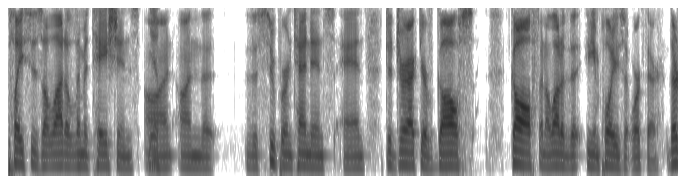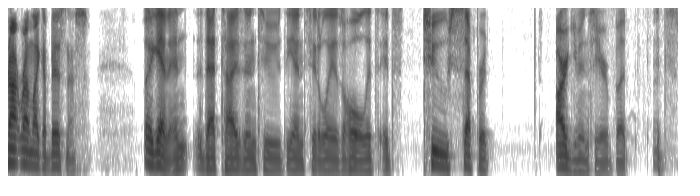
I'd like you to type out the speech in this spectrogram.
places a lot of limitations Yeah. on on the the superintendents and the director of golf's golf and a lot of the, the employees that work there. They're not run like a business. again, and that ties into the NCAA as a whole. It's it's two separate arguments here, but it's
